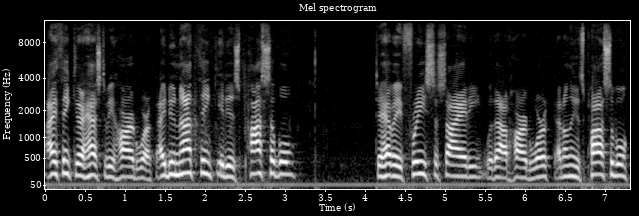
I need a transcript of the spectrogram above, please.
I think there has to be hard work. I do not think it is possible to have a free society without hard work. I don't think it's possible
